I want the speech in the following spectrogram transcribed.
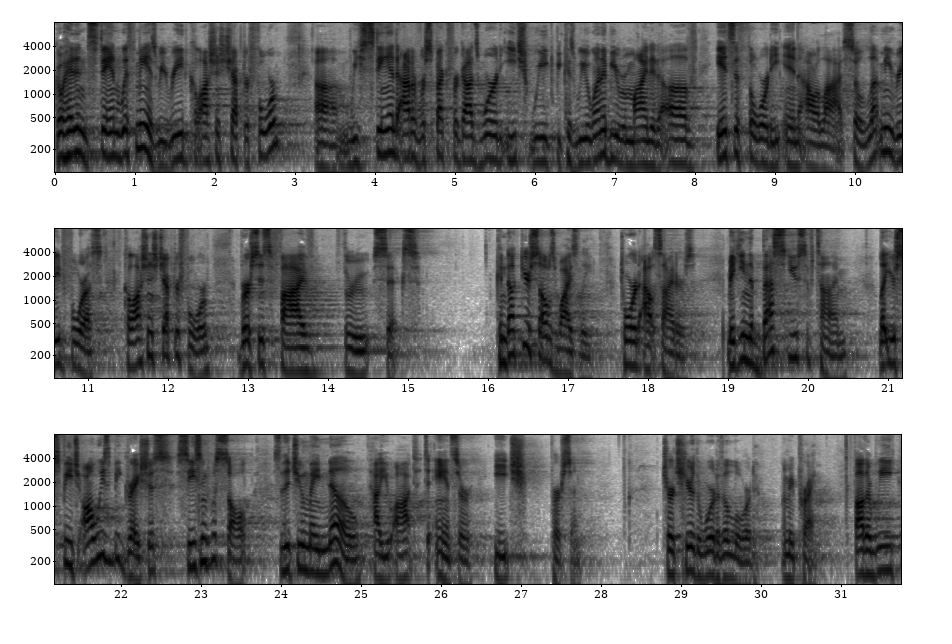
Go ahead and stand with me as we read Colossians chapter 4. Um, we stand out of respect for God's word each week because we want to be reminded of its authority in our lives. So let me read for us Colossians chapter 4, verses 5 through 6. Conduct yourselves wisely toward outsiders, making the best use of time. Let your speech always be gracious, seasoned with salt, so that you may know how you ought to answer each person. Church, hear the word of the Lord. Let me pray. Father, we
